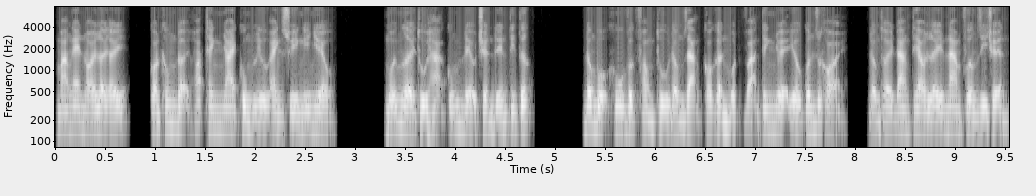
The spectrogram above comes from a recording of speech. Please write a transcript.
Mà nghe nói lời ấy còn không đợi hoắc thanh nhai cùng lưu anh suy nghĩ nhiều mỗi người thủ hạ cũng đều truyền đến tin tức đông bộ khu vực phòng thủ đồng dạng có gần một vạn tinh nhuệ yêu quân rút khỏi đồng thời đang theo lấy nam phương di chuyển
